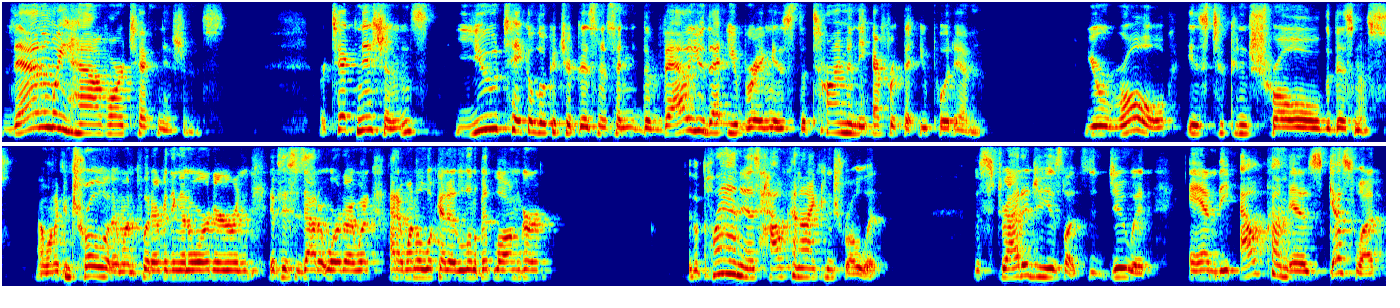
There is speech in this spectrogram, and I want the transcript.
Then we have our technicians. Our technicians you take a look at your business and the value that you bring is the time and the effort that you put in. Your role is to control the business. I want to control it. I want to put everything in order. And if this is out of order, I want, and I want to look at it a little bit longer. The plan is how can I control it? The strategy is let's do it. And the outcome is guess what?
